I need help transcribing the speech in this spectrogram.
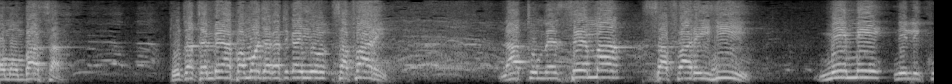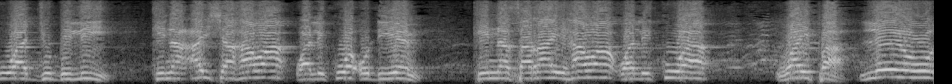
wa Mombasa, tutatembea pamoja katika hiyo safari, na tumesema safari hii, mimi nilikuwa Jubilee, kina Aisha hawa walikuwa ODM kina Sarai hawa walikuwa waipa Leo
